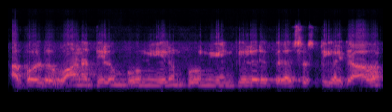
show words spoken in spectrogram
அப்பொழுது வானத்திலும் பூமியிலும் பூமியின் கீழ் இருக்கிற சிருஷ்டிகள் யாவும்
